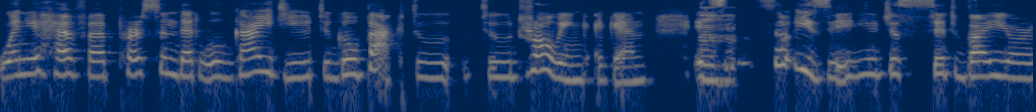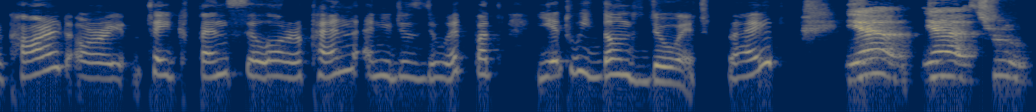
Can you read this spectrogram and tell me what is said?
when you have a person that will guide you to go back to to drawing again it's mm-hmm. so easy. You just sit by your card or take pencil or a pen and you just do it but yet we don't do it right? Yeah yeah true.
